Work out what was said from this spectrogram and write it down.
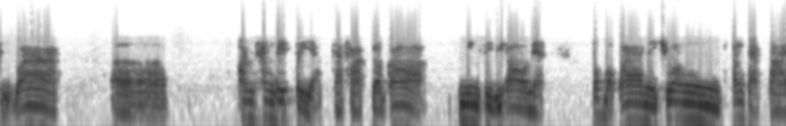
ถือว่า เอ่อค่อนข้างได้เปรียบนะครับ แล้วก็ ยิง CPO เนี่ยต้องบอกว่าในช่วงตั้งแต่ปลาย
